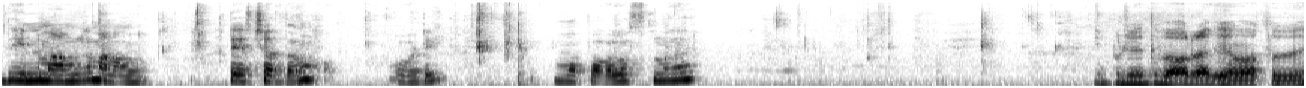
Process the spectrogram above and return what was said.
దీన్ని మామూలుగా మనం టేస్ట్ చేద్దాం. ఒకటి. మా పొగలు వస్తుందిగా. ఇప్పుడు చేతి బాగరాజు ఏమవుతుంది?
